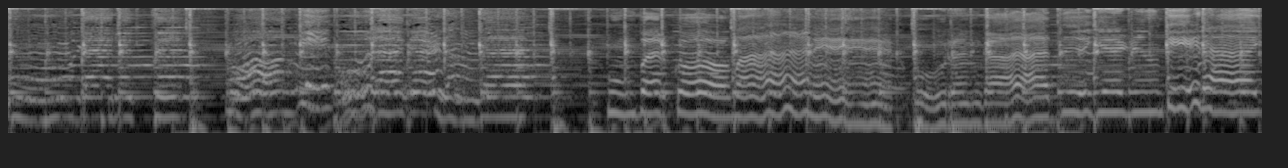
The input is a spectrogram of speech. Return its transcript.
மூடறுத்து ஓங்கி உலகளந்த. உம்பர் கோமானே உறங்காது எழுந்திராய்.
